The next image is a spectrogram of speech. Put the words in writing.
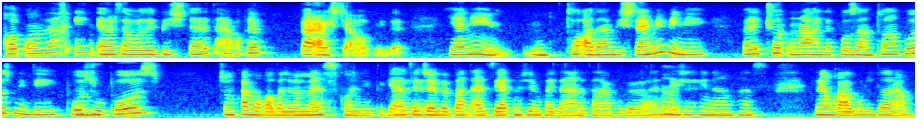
خب اون وقت این ارتباط بیشتره در واقع برعکس جواب میده. یعنی تو آدم بیشتری می‌بینی ولی چون اونا اهل پوزن تو هم پوز میدی. پوز رو پوز. چون می‌خوای مقابله به مثل کنی دیگه. از آره. جای به بعد اذیت میشی می‌خوای دهن طرف رو ببندی. آره. اینم هست. اینم قبول دارم.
